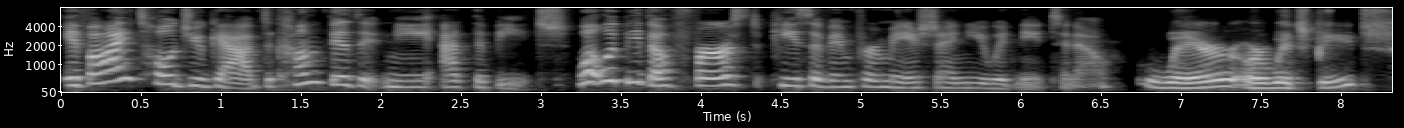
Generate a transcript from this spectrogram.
If I told you, Gab, to come visit me at the beach, what would be the first piece of information you would need to know? Where or which beach?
